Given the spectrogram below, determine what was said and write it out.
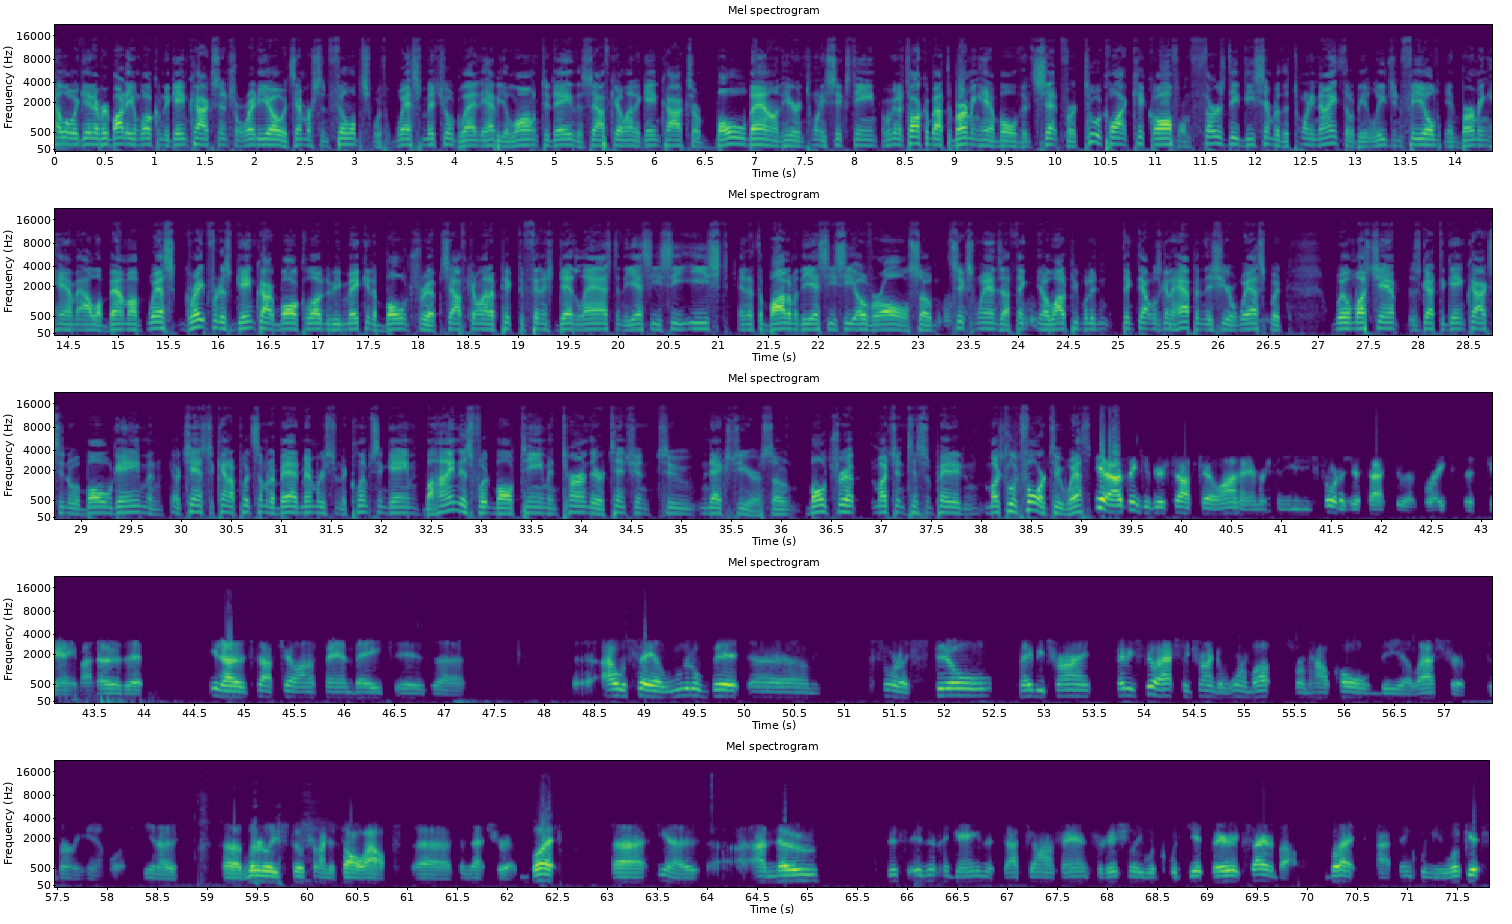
Hello again, everybody, and welcome to Gamecock Central Radio. It's Emerson Phillips with Wes Mitchell. Glad to have you along today. The South Carolina Gamecocks are bowl bound here in 2016. And we're going to talk about the Birmingham Bowl that's set for a 2 o'clock kickoff on Thursday, December the 29th. It'll be at Legion Field in Birmingham, Alabama. Wes, great for this Gamecock Ball Club to be making a bowl trip. South Carolina picked to finish dead last in the SEC East and at the bottom of the SEC overall. So six wins. I think you know a lot of people didn't think that was going to happen this year, Wes, but Will Muschamp has got the Gamecocks into a bowl game and a chance to kind of put some of the bad memories from the Clemson game behind this football team and turn their attention to next year. So, bowl trip, much anticipated and much to look forward to, Wes. Yeah, I think if you're South Carolina, Emerson, you sort of just have to embrace this game. I know that, you know, the South Carolina fan base is, uh, I would say, a little bit um, sort of still maybe trying, maybe still actually trying to warm up from how cold the uh, last trip to Birmingham was. You know, uh, literally still trying to thaw out uh, from that trip. But uh, you know, I know this isn't a game that South Carolina fans traditionally would would get very excited about. But I think when you look at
